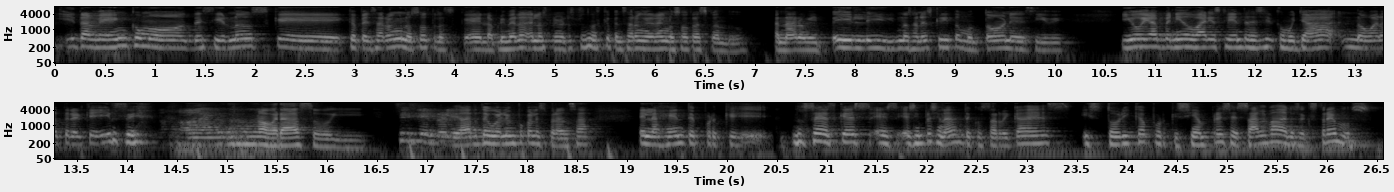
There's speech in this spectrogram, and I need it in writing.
Y también como decirnos que, que pensaron en nosotras, que la primera, las primeras personas que pensaron eran nosotras cuando ganaron y, y, nos han escrito montones y, y hoy han venido varios clientes a decir como ya no van a tener que irse. Ay, un abrazo y Sí, sí, en realidad devuelve un poco la esperanza en la gente porque, no sé, es que es, es, es, impresionante. Costa Rica es histórica porque siempre se salva de los extremos.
